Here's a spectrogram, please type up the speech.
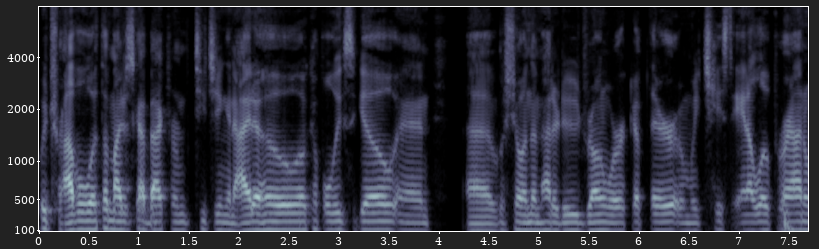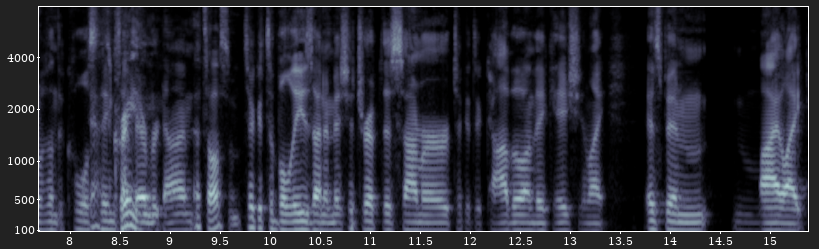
we travel with them. I just got back from teaching in Idaho a couple weeks ago, and uh, was showing them how to do drone work up there. And we chased antelope around. It was one of the coolest That's things crazy. I've ever done That's awesome. took it to Belize on a mission trip this summer, took it to Cabo on vacation. Like it's been my like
